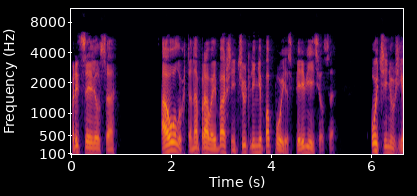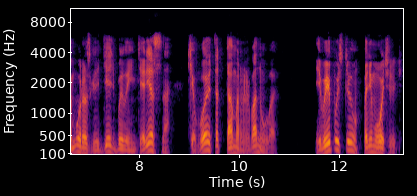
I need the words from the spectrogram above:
прицелился а Олух-то на правой башне чуть ли не по пояс перевесился. Очень уж ему разглядеть было интересно, чего это там рвануло. И выпустил по нему очередь.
